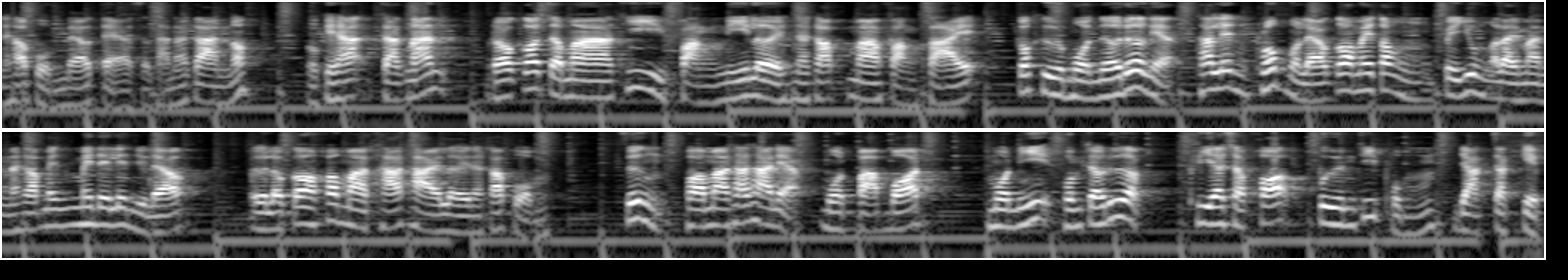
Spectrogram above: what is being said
นะครับผมแล้วแต่สถานการณ์เนาะโอเคฮะจากนั้นเราก็จะมาที่ฝั่งนี้เลยนะครับ มาฝั่งซ้ายก็คือโหมดเนื้อเรื่องเนี่ยถ้าเล่นครบหมดแล้วก็ไม่ต้องไปยุ่งอะไรมันนะครับไม่ไม่ได้เล่นอยู่แล้วเออแล้วก็เข้ามาท้าทายเลยนะครับผม ซึ่งพอมาท้าทายเนี่ยโหมดปราบบอสโหมดนี้ผมจะเลือก เคลียร์เฉพาะปืนที่ผมอยากจะเก็บ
